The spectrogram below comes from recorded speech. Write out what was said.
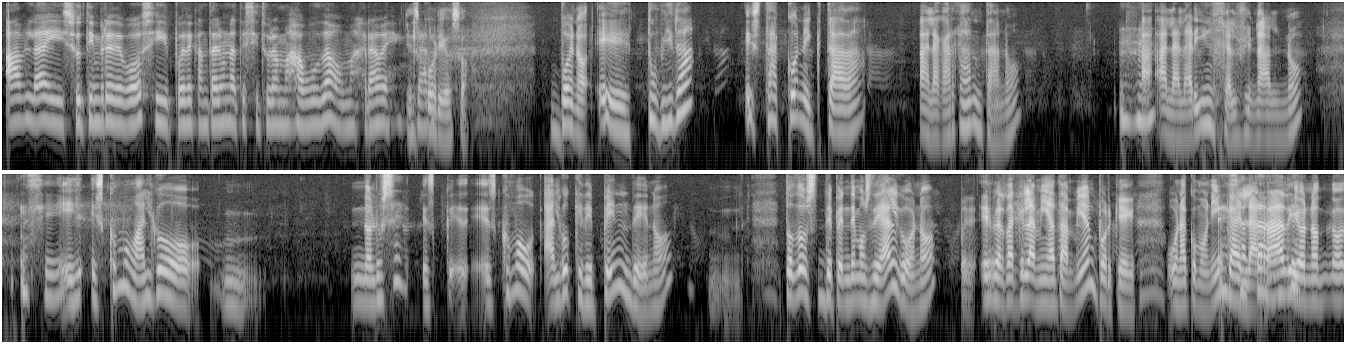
habla y su timbre de voz y puede cantar en una tesitura más aguda o más grave. Es curioso. Bueno, eh, tu vida está conectada a la garganta, ¿no? a, la laringe al final, ¿no? Sí. Es, como algo, mm, no lo sé, es, es como algo que depende, ¿no? Todos dependemos de algo, ¿no? Es verdad que la mía también, porque una comunica en la radio, no,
